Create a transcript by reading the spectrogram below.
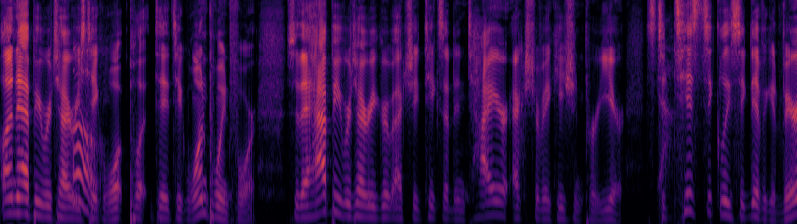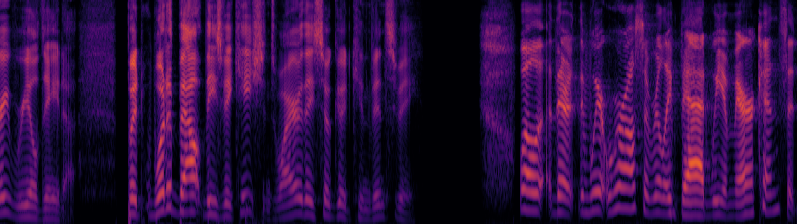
Unhappy retirees Oh. take what they take 1.4. So the happy retiree group actually takes an entire extra vacation per year. Statistically significant, very real data. But what about these vacations? Why are they so good? Convince me. Well, we're we're also really bad, we Americans, at,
